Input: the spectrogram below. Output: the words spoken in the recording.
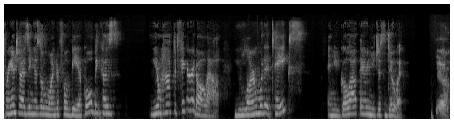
Franchising is a wonderful vehicle because you don't have to figure it all out. You learn what it takes and you go out there and you just do it. Yeah,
